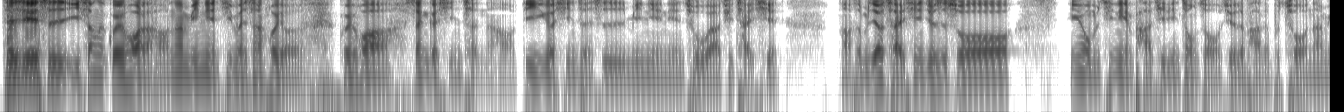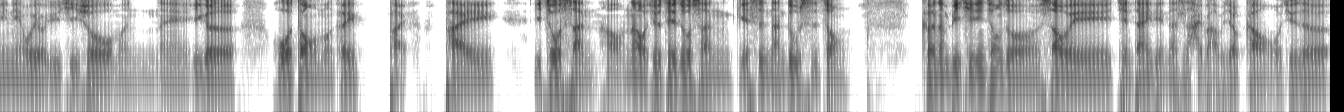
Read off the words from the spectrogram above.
这些是以上的规划了，哈，那明年基本上会有规划三个行程了，哈，第一个行程是明年年初我要去踩线，啊，什么叫踩线？就是说。因为我们今年爬旗津纵走，我觉得爬得不错。那明年我有预计说，我们诶、一个活动，我们可以排排一座山。好，那我觉得这座山也是难度适中，可能比麒麟纵走稍微简单一点，但是海拔比较高，我觉得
